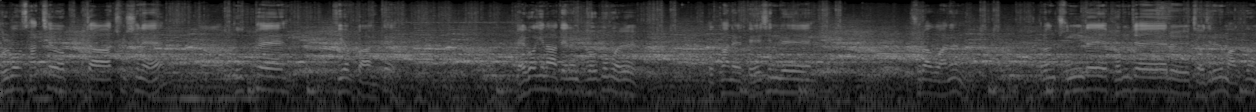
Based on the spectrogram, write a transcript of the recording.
불법 사채업자 출신의 어, 부패 기업과 함께 100억이나 되는 거금을 북한에 대신 내주라고 하는 그런 중대 범죄를 저지르는 만큼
